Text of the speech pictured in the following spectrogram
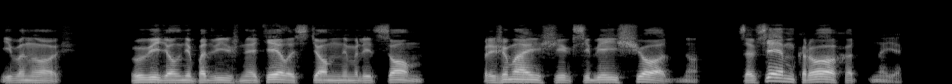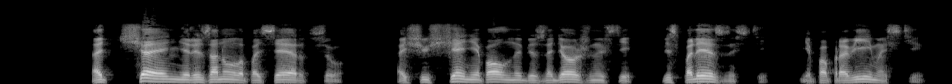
и вновь увидел неподвижное тело с темным лицом, прижимающее к себе еще одно, совсем крохотное. Отчаяние резануло по сердцу, ощущение полной безнадежности, бесполезности, непоправимости.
